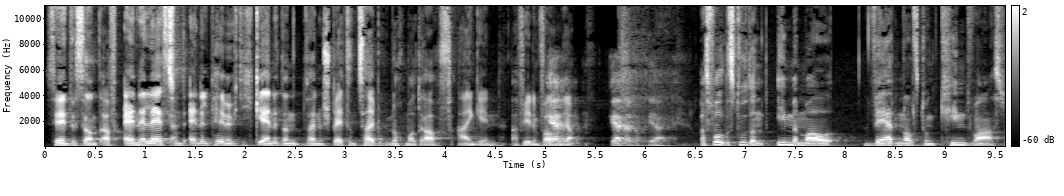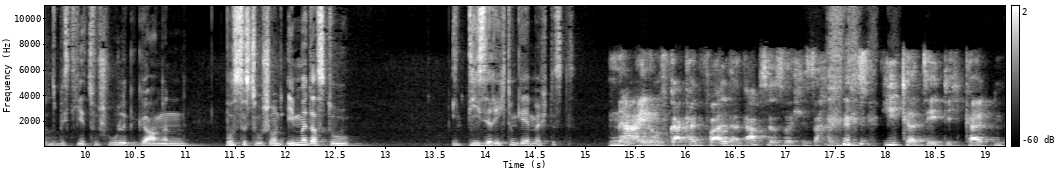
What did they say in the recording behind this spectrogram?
Sehr interessant. Auf NLS ja. und NLP möchte ich gerne dann zu einem späteren Zeitpunkt nochmal drauf eingehen. Auf jeden Fall, gerne, ja. Gerne doch, ja. Was wolltest du dann immer mal werden, als du ein Kind warst? Also, du bist hier zur Schule gegangen. Wusstest du schon immer, dass du in diese Richtung gehen möchtest? Nein, auf gar keinen Fall. Da gab es ja solche Sachen wie Speaker-Tätigkeiten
